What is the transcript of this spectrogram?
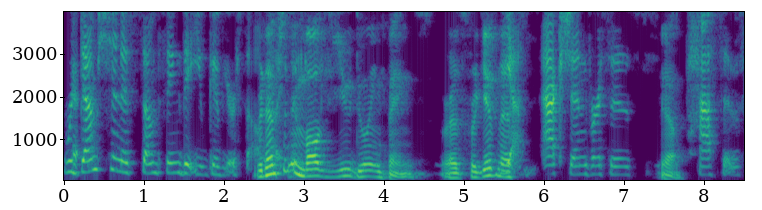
Redemption is something that you give yourself. Redemption involves you doing things, whereas forgiveness, yes, action versus yeah. passive.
